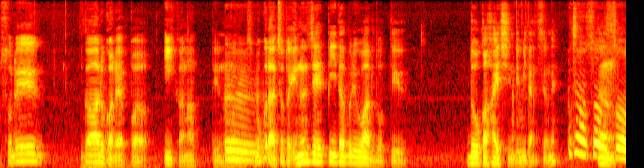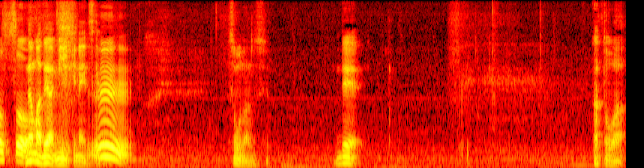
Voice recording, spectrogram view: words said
それがあるからやっぱいいかなっていうのもあります、僕らはちょっと NJPW ワールドっていう動画配信で見たんですよね。そうそうそうそう、生では見に行ってないんですけど、うん。そうなんですよ。であとは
